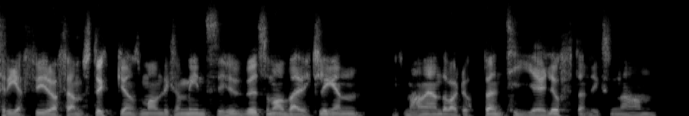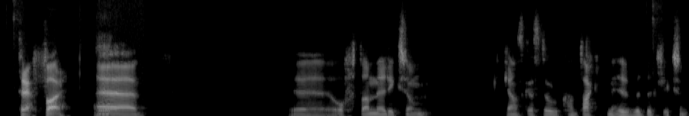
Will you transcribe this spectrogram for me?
tre, fyra, fem stycken som man liksom minns i huvudet som han verkligen, liksom, han har ändå varit uppe en tio i luften liksom, när han träffar. Mm. Eh, eh, ofta med liksom ganska stor kontakt med huvudet liksom.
